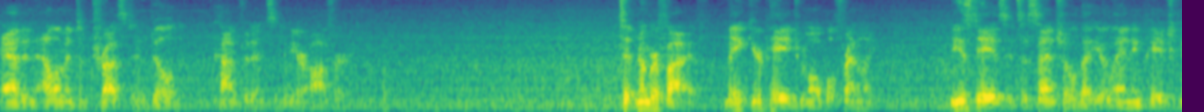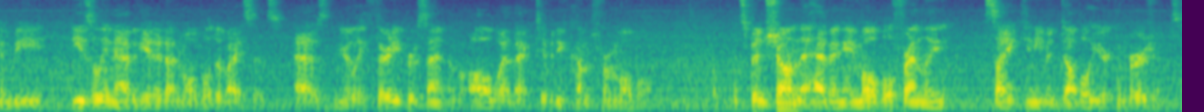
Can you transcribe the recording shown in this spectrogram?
add an element of trust and build confidence in your offer. Tip number five make your page mobile friendly. These days, it's essential that your landing page can be easily navigated on mobile devices, as nearly 30% of all web activity comes from mobile. It's been shown that having a mobile friendly site can even double your conversions.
